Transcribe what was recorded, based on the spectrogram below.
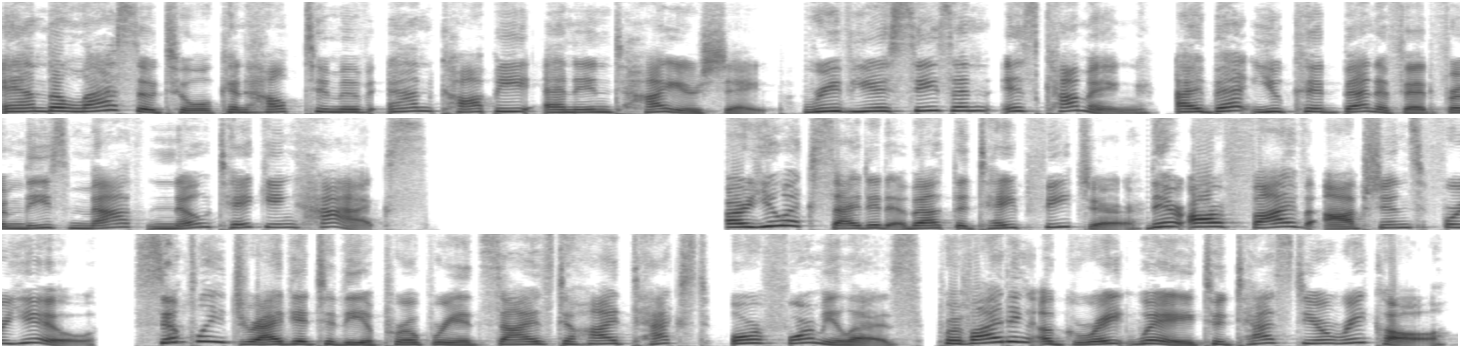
And the lasso tool can help to move and copy an entire shape. Review season is coming. I bet you could benefit from these math note-taking hacks. Are you excited about the tape feature? There are five options for you. Simply drag it to the appropriate size to hide text or formulas, providing a great way to test your recall.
